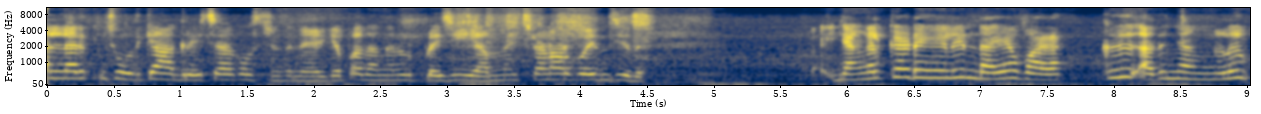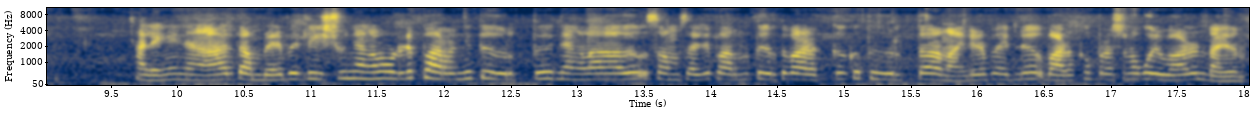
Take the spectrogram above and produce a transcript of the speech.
എല്ലാവർക്കും ചോദിക്കാൻ ആഗ്രഹിച്ച ആ ക്വസ്റ്റ്യൻ തന്നെയായിരിക്കും. അപ്പോൾ അതങ്ങനെ റിപ്ലൈ ചെയ്യാമെന്ന് വെച്ചിട്ടാണ് അവിടെ പോയത് ചെയ്ത് ഞങ്ങൾക്കിടയിൽ ഉണ്ടായ വഴക്ക് അത് ഞങ്ങൾ അല്ലെങ്കിൽ ഞാൻ ആ ഒരു തമ്പിനെ പറ്റിയ ഇഷ്യൂ ഞങ്ങൾ ഓൾറെഡി പറഞ്ഞ് തീർത്ത് ഞങ്ങൾ ആ സംസാരിച്ച് പറഞ്ഞ് തീർത്ത് വഴക്കൊക്കെ തീർത്താണ് അതിന്റെ അതിന്റെ വഴക്കും പ്രശ്നമൊക്കെ ഒരുപാട് ഉണ്ടായതാണ്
